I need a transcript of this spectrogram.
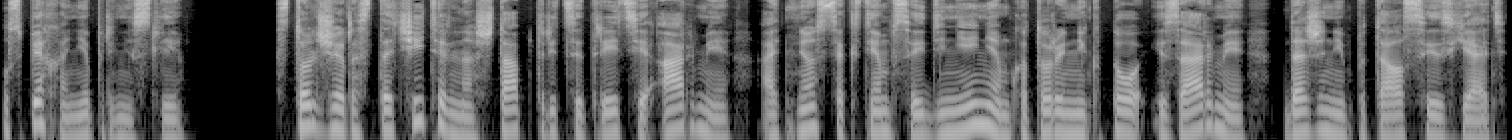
успеха не принесли. Столь же расточительно штаб 33-й армии отнесся к тем соединениям, которые никто из армии даже не пытался изъять.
